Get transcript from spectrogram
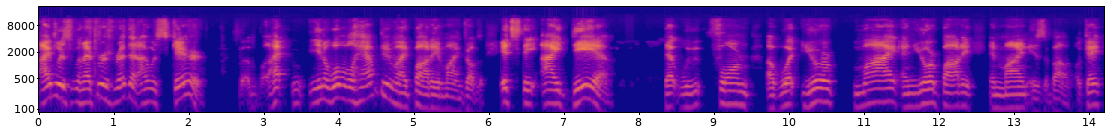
I was, when I first read that, I was scared. I, you know, what will happen to my body and mind drop? It's the idea that we form of what your, my, and your body and mind is about. Okay.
